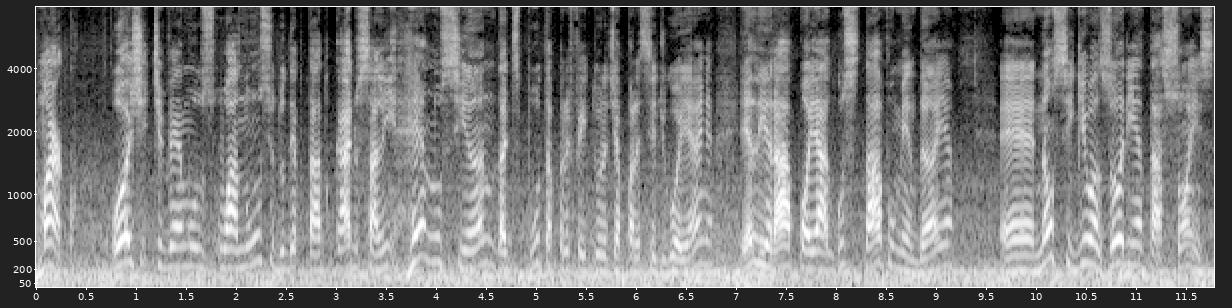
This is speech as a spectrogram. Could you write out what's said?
Marco, hoje tivemos o anúncio do deputado Cário Salim renunciando da disputa à Prefeitura de Aparecida de Goiânia. Ele irá apoiar Gustavo Mendanha. É, não seguiu as orientações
